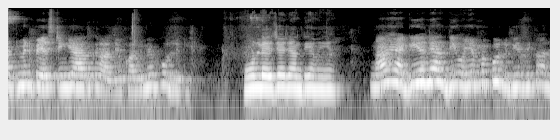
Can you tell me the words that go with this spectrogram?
ਅੱਜ ਮੈਨੂੰ ਪੇਸਟਿੰਗ ਯਾਦ ਕਰਾ ਦਿਓ ਕੱਲ ਮੈਂ ਭੁੱਲ ਗਈ। ਹੁਣ ਲੈ ਜਾ ਜਾਂਦੀਆਂ ਹੋਈਆਂ। ਨਾ ਹੈਗੀ ਆ ਲਿਆਂਦੀ ਹੋਈ ਆ ਮੈਂ ਭੁੱਲ ਗਈ ਸੀ ਘਰ।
